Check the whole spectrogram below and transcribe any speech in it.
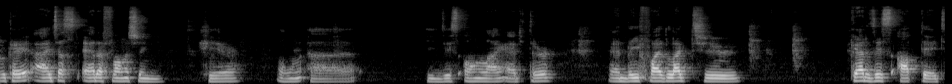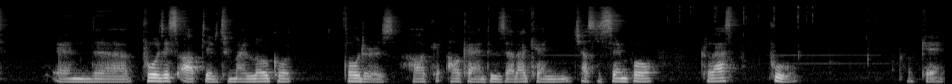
Okay, I just add a function here on uh, in this online editor, and if I'd like to get this update and uh, pull this update to my local folders, how can, how can I do that? I can just simple clasp pull. Okay.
